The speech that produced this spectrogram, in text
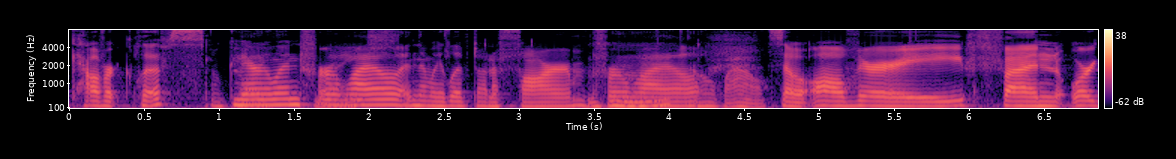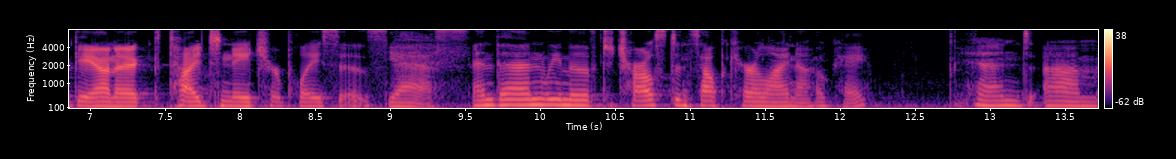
Calvert Cliffs, Okay, Maryland for nice. a while. And then we lived on a farm for a mm-hmm. while. Oh, wow. So all very fun, organic, tied to nature places. Yes. And then we moved to Charleston, South Carolina. Okay. And, um,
